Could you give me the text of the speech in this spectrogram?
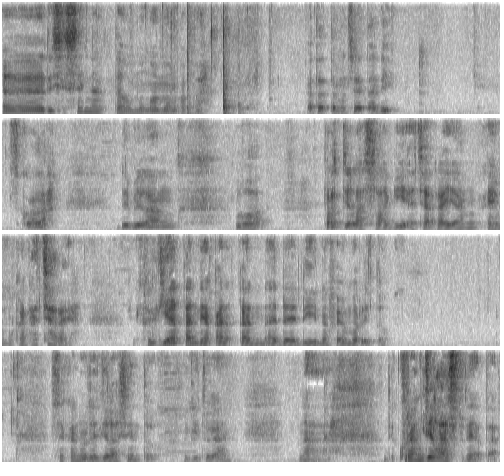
Uh, di sini saya nggak tahu mau ngomong apa kata teman saya tadi sekolah dia bilang bahwa perjelas lagi acara yang eh bukan acara ya kegiatan ya kan kan ada di November itu. Saya kan udah jelasin tuh begitu kan? Nah kurang jelas ternyata.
